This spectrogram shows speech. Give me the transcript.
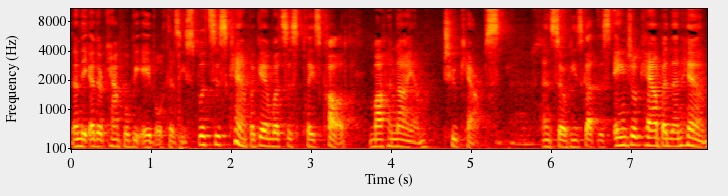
then the other camp will be able, because he splits his camp. Again, what's this place called? Mahanaim, two camps. And so he's got this angel camp and then him,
